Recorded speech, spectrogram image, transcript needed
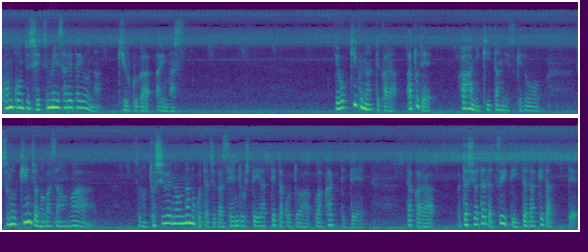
こんこんと説明されたような記憶があります。で大きくなってから後で母に聞いたんですけどその近所のおばさんはその年上の女の子たちが先導してやってたことは分かっててだから私はただついていっただけだって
